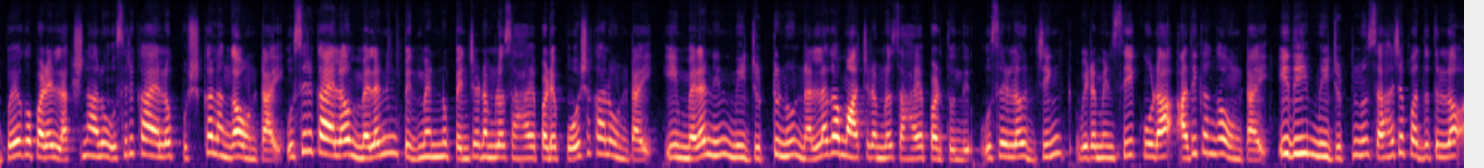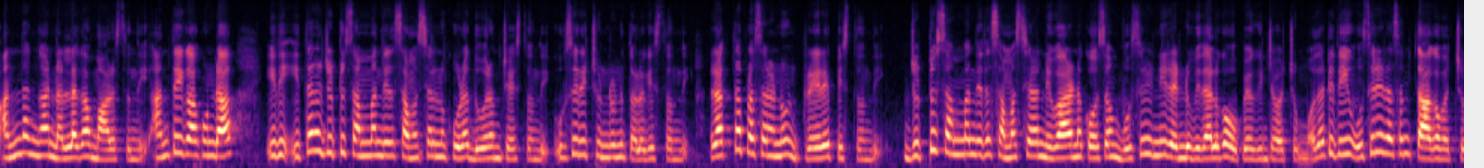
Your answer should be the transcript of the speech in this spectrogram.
ఉపయోగపడే లక్షణాలు ఉసిరికాయలో పుష్కలంగా ఉంటాయి. ఉసిరికాయలో మెలనిన్ పిగ్మెంట్ను పెంచడంలో సహాయపడే పోషకాలు ఉంటాయి. ఈ మెలనిన్ మీ జుట్టును నల్లగా మార్చడంలో సహాయపడుతుంది. ఉసిరిలో జింక్ విటమిన్ సి కూడా అధికంగా ఉంటాయి. ఇది మీ జుట్టును సహజ పద్ధతుల్లో అందంగా నల్లగా మారుస్తుంది. అంతేకాకుండా ఇది ఇతర జుట్టు సంబంధిత సమస్యలను కూడా దూరం చేస్తుంది. ఉసిరి చుండ్రును తొలగిస్తుంది. రక్త ప్రసరణను ప్రేరేపిస్తుంది. జుట్టు సంబంధిత సమస్యల నివారణ కోసం ఉసిరిని రెండు విధాలుగా ఉపయోగించవచ్చు. మొదటిది ఉసిరి రసం తాగవచ్చు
